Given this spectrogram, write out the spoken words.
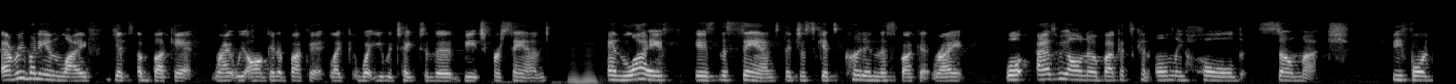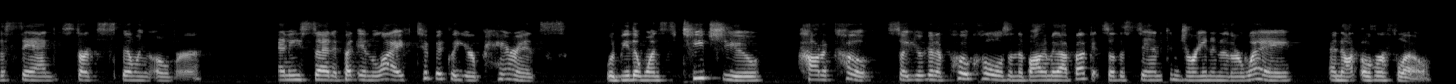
everybody in life gets a bucket, right? We all get a bucket, like what you would take to the beach for sand. Mm-hmm. And life is the sand that just gets put in this bucket, right? Well, as we all know, buckets can only hold so much before the sand starts spilling over. And he said, but in life, typically your parents would be the ones to teach you how to cope. So you're going to poke holes in the bottom of that bucket so the sand can drain another way and not overflow.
